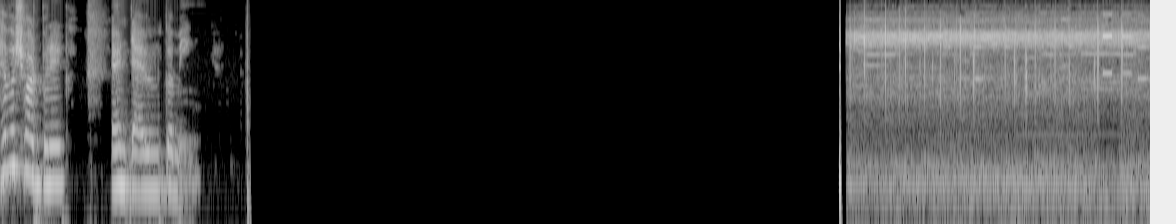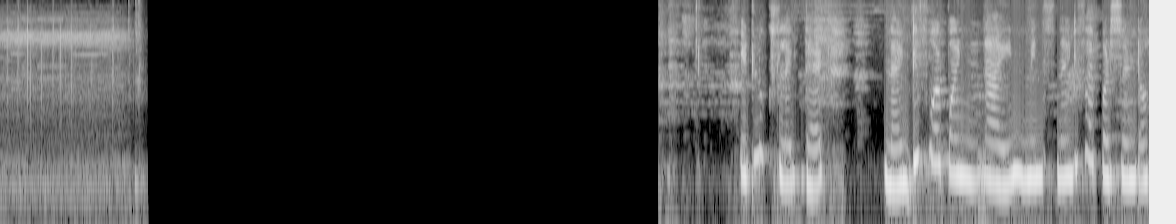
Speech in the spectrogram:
have a short break and i am coming it looks like that. 94.9 means 95% of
